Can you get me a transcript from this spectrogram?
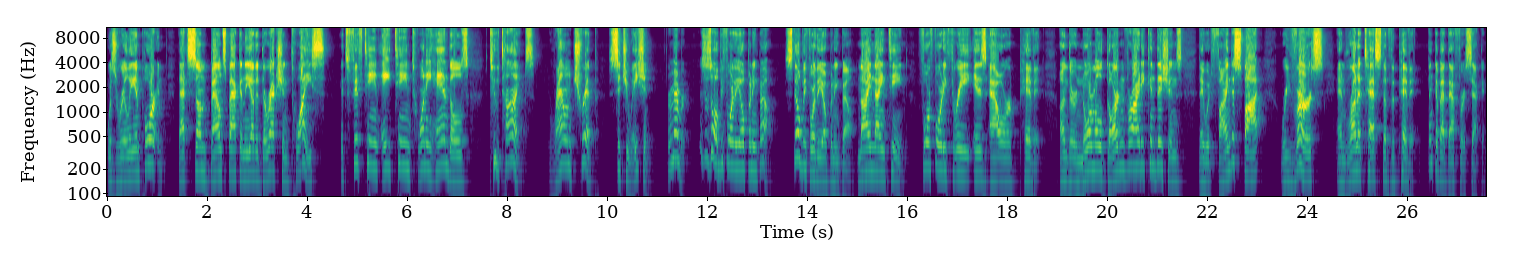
was really important. That's some bounce back in the other direction twice. It's 15, 18, 20 handles two times. Round trip situation. Remember, this is all before the opening bell. Still before the opening bell. 919. 443 is our pivot. Under normal garden variety conditions, they would find a spot, reverse, and run a test of the pivot. Think about that for a second.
